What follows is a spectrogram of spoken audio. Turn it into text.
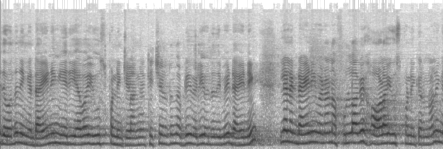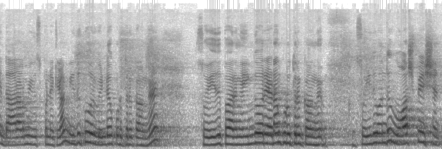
இதை வந்து நீங்கள் டைனிங் ஏரியாவாக யூஸ் பண்ணிக்கலாங்க. கிச்சன்லேருந்து அப்படியே வெளியே வந்ததுமே டைனிங் இல்லை எனக்கு டைனிங் வேணால் நான் ஃபுல்லாகவே ஹாலாக யூஸ் பண்ணிக்கிறனால நீங்கள் தாராளமாக யூஸ் பண்ணிக்கலாம். இதுக்கு ஒரு விண்டோ கொடுத்துருக்காங்க. ஸோ இது பாருங்கள் இங்கே ஒரு இடம் கொடுத்துருக்காங்க. ஸோ இது வந்து வாஷ் பேஷன்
